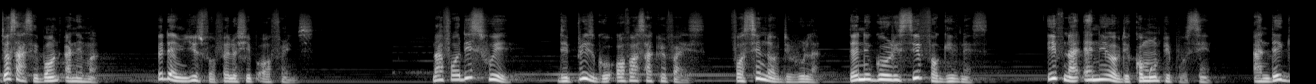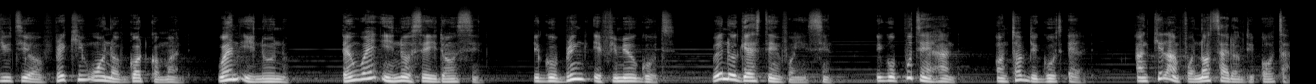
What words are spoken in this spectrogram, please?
just as he burn animal wey dem use for fellowship offerings. Na for this way, the priest go offer sacrifice for sin of the ruler, then he go receive forgiveness. If na any of the common people sin and dey guilty of breaking one of God command when e no then when e know say e don sin, e go bring a female goat wey no get stain for him sin. E go put him hand on top the goat head and kill am for north side of the altar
